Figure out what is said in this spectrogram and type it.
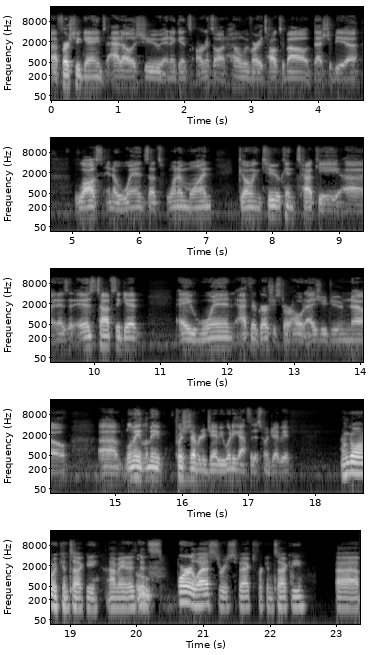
Uh, first two games at LSU and against Arkansas at home, we've already talked about. That should be a loss and a win, so it's one and one going to Kentucky. Uh, and it is tough to get a win at their grocery store hold, as you do know. Um, let me let me push this over to JB. What do you got for this one, JB? I'm going with Kentucky. I mean, it, it's more or less respect for Kentucky. Uh,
